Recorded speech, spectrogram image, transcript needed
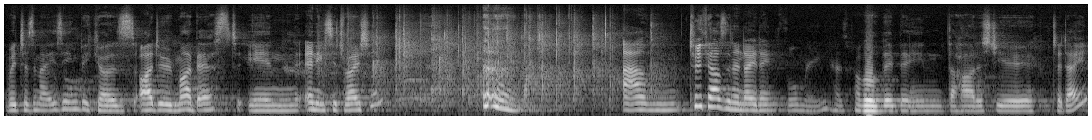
which is amazing because I do my best in any situation. Um, 2018 for me has probably been the hardest year to date,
